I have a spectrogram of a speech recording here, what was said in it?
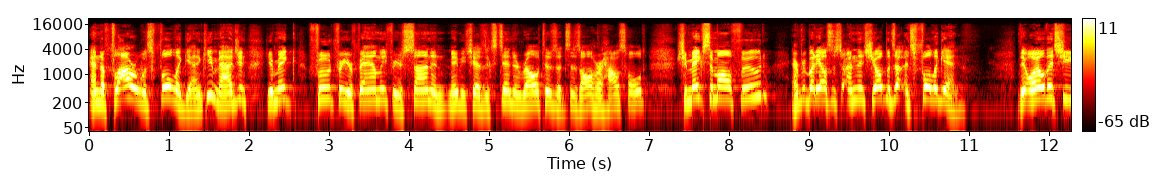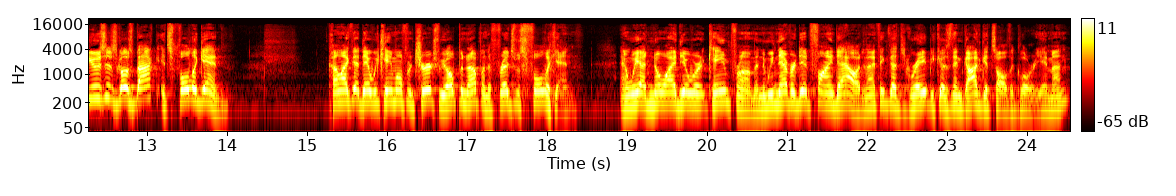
and the flour was full again. Can you imagine? You make food for your family, for your son, and maybe she has extended relatives that says all her household. She makes them all food, everybody else is, and then she opens up, it's full again. The oil that she uses goes back, it's full again. Kind of like that day we came home from church, we opened up and the fridge was full again. And we had no idea where it came from, and we never did find out. And I think that's great because then God gets all the glory. Amen?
